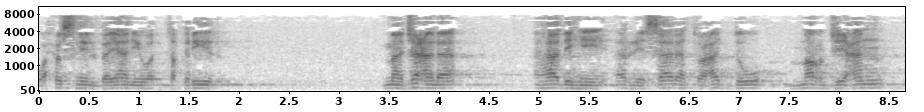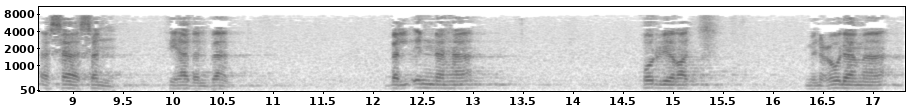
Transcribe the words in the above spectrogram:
وحسن البيان والتقرير. ما جعل هذه الرسالة تعد مرجعا أساسا في هذا الباب بل إنها قررت من علماء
